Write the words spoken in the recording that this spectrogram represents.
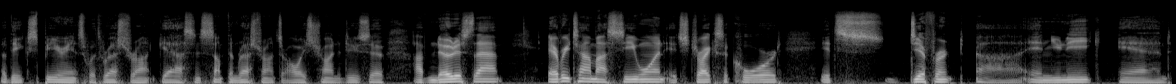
of the experience with restaurant guests and something restaurants are always trying to do. So I've noticed that every time I see one, it strikes a chord. It's different uh, and unique and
